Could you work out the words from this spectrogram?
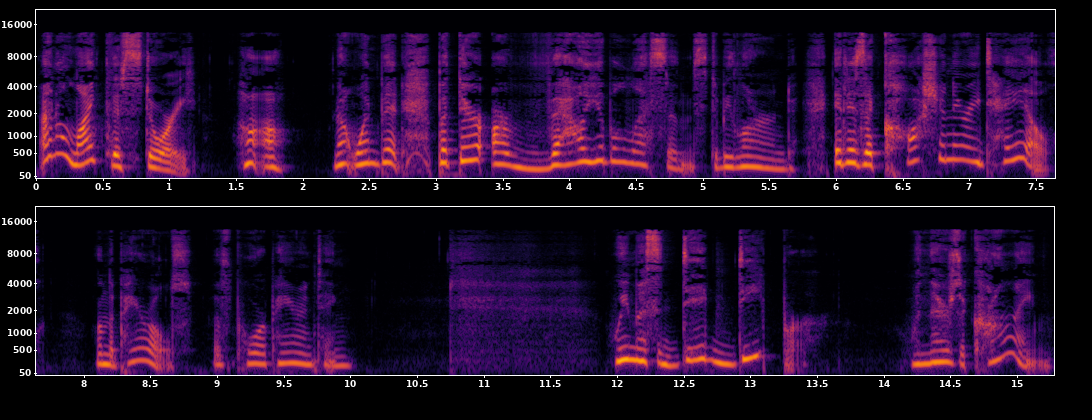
I don't like this story. Uh-uh. Not one bit. But there are valuable lessons to be learned. It is a cautionary tale on the perils of poor parenting. We must dig deeper when there's a crime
